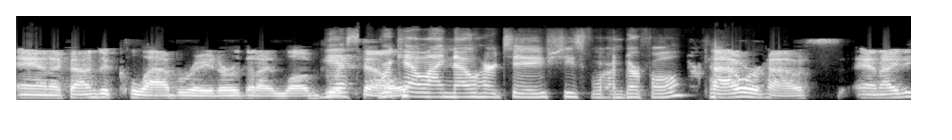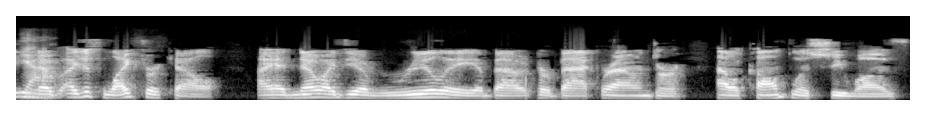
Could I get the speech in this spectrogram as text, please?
and I found a collaborator that I loved, yes, Raquel, Raquel, I know her too. She's wonderful. Powerhouse. And I, you Yeah. know, I just liked Raquel. I had no idea really about her background or how accomplished she was.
